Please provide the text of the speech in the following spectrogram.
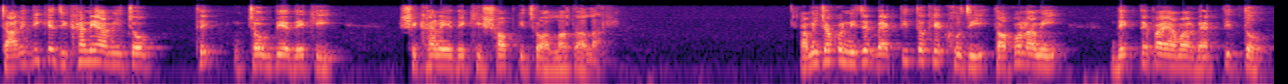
চারিদিকে যেখানে আমি চোখ চোখ দিয়ে দেখি সেখানে দেখি সব কিছু আল্লাহ তালার আমি যখন নিজের ব্যক্তিত্বকে খুঁজি, তখন আমি দেখতে পাই আমার ব্যক্তিত্ব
